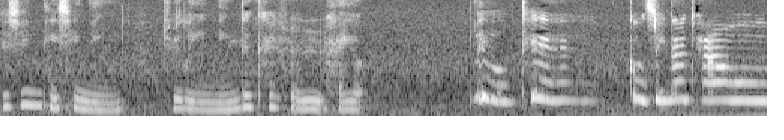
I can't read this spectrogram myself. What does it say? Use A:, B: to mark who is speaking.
A: 贴心提醒您距离您的开学日还有六天恭喜大家哦。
